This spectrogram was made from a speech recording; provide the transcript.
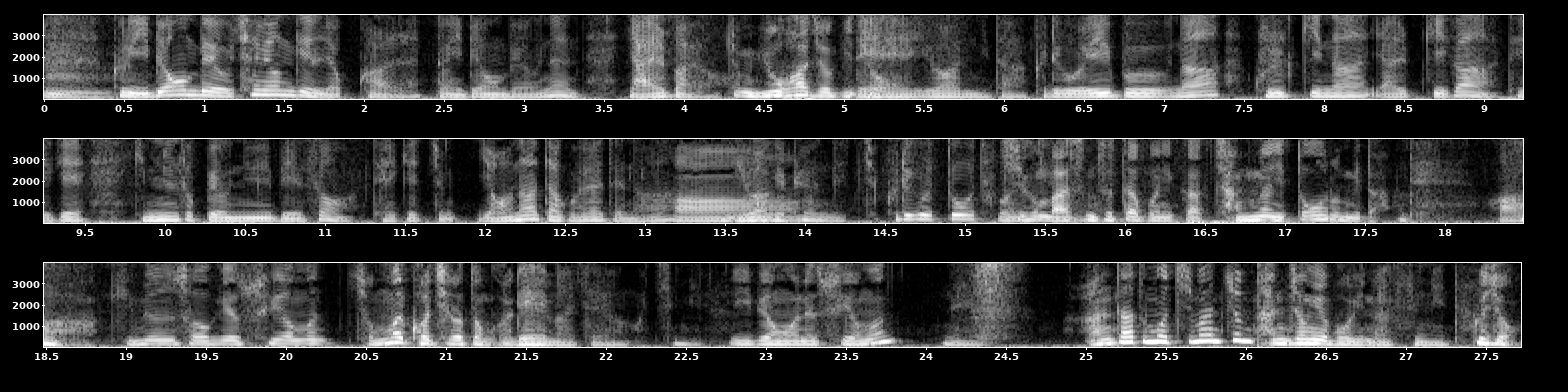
음. 그리고 이병헌 배우 최명길 역할 했던 이병헌 배우는 얇아요. 좀 유화적이죠. 네, 유화입니다. 그리고 웨이브나 굵기나 얇기가 되게 김윤석 배우님에 비해서 되게 좀 연하다고 해야 되나 아. 유하게 표현됐죠. 그리고 또 두 번째 지금 말씀 듣다 보니까 장면이 떠오릅니다. 네. 아, 음. 김윤석의 수염은 정말 거칠었던 것 같아요. 네, 맞아요. 거칩니다. 이병헌의 수염은 네. 안 다듬었지만 좀 단정해 보이는. 맞습니다. 그죠?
